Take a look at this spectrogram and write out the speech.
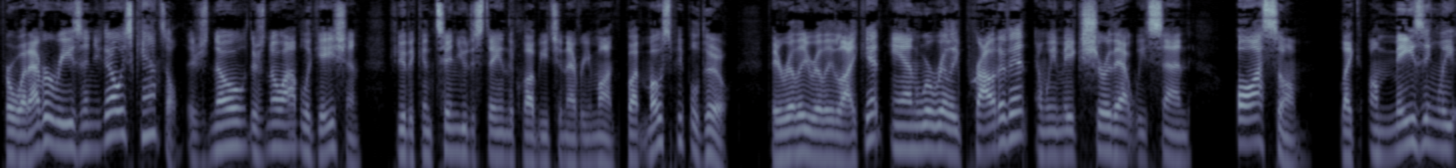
for whatever reason, you can always cancel. There's no there's no obligation for you to continue to stay in the club each and every month, but most people do. They really really like it and we're really proud of it and we make sure that we send awesome like amazingly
